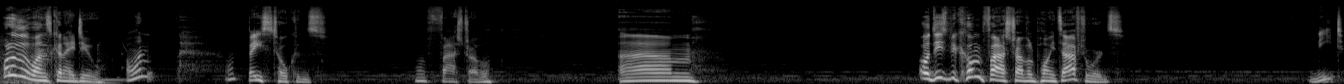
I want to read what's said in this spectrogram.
What other ones can I do? I want, I want base tokens. I want fast travel. Um. Oh, these become fast travel points afterwards. Neat.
